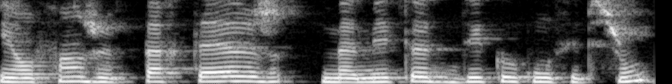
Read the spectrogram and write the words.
et enfin, je partage ma méthode d'éco-conception.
